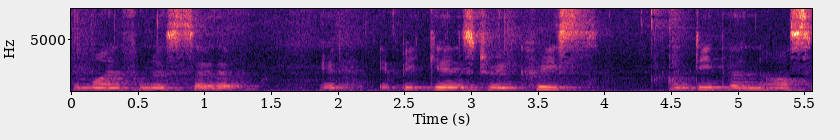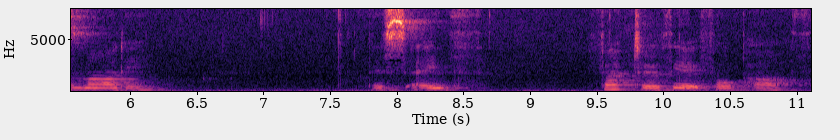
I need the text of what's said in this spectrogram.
the mindfulness so that it, it begins to increase and deepen our samadhi, this eighth factor of the Eightfold Path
